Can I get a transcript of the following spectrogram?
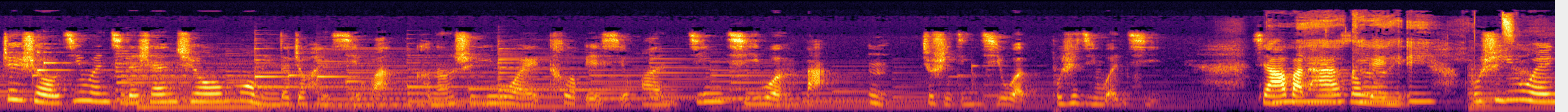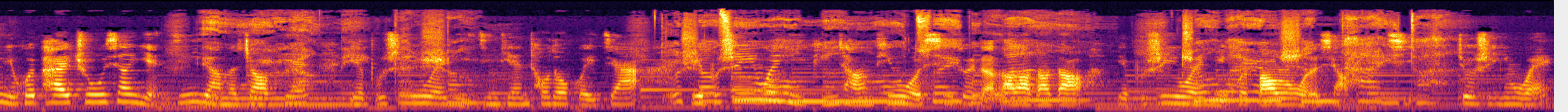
这首金玟岐的《山丘》莫名的就很喜欢，可能是因为特别喜欢金奇文吧。嗯，就是金奇文，不是金玟岐。想要把它送给你，不是因为你会拍出像眼睛一样的照片，也不是因为你今天偷偷回家，也不是因为你平常听我细碎的唠唠叨叨，也不是因为你会包容我的小脾气，就是因为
